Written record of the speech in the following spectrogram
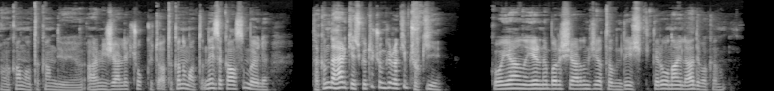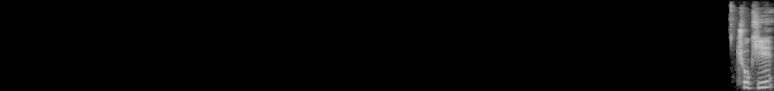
Hakan'la Atakan diyor ya. Armin Jerlek çok kötü. Atakan'ı mı attı? Neyse kalsın böyle. Takımda herkes kötü çünkü rakip çok iyi. Koyana yerine Barış Yardımcı atalım. Değişiklikleri onayla hadi bakalım. Çok iyi.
